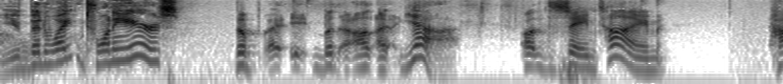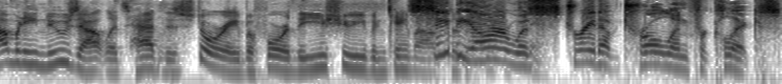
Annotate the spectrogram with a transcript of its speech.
You've been waiting 20 years. The uh, but uh, uh, yeah at the same time how many news outlets had this story before the issue even came out CBR was straight up trolling for clicks.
